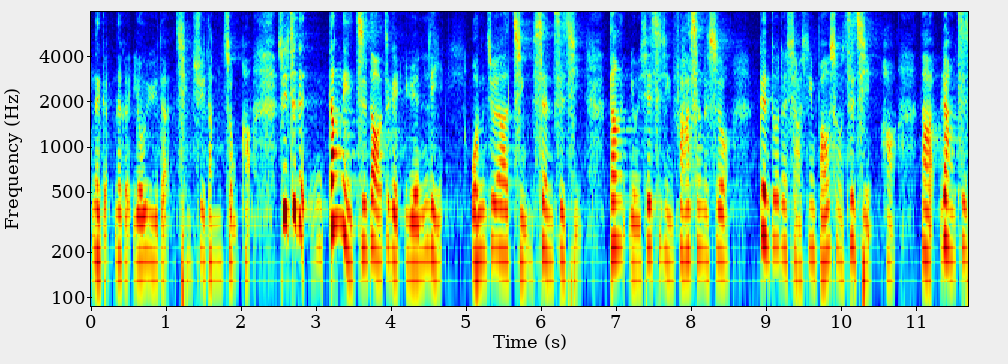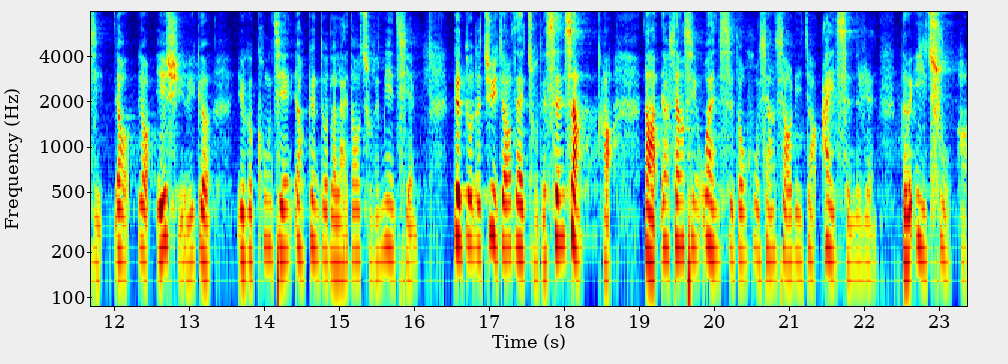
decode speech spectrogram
那个那个忧郁的情绪当中哈。所以这个当你知道这个原理，我们就要谨慎自己。当有一些事情发生的时候，更多的小心保守自己哈。那让自己要要也许有一个有个空间，要更多的来到主的面前，更多的聚焦在主的身上好。那要相信万事都互相效力，叫爱神的人得益处。哈，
